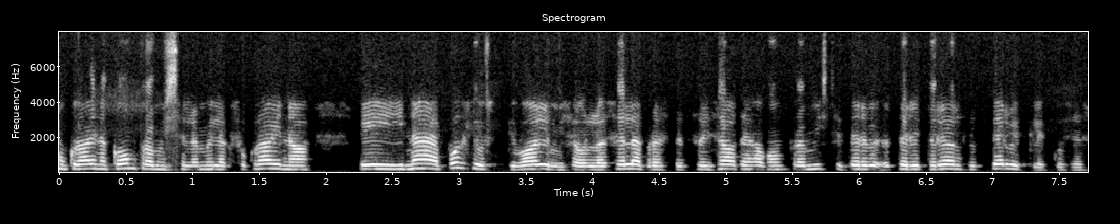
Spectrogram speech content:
Ukraina kompromissile, milleks Ukraina ei näe põhjustki valmis olla, sellepärast et sa ei saa teha kompromissi ter territoriaalses terviklikkuses.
